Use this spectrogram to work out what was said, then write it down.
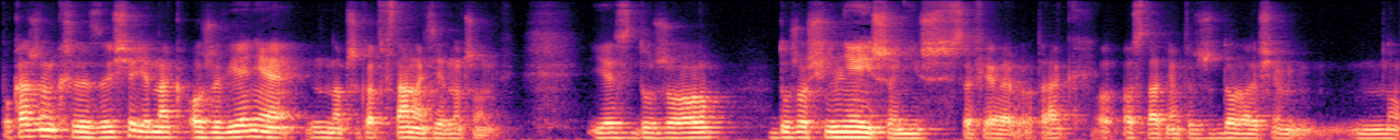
po każdym kryzysie jednak ożywienie, na przykład w Stanach Zjednoczonych, jest dużo, dużo silniejsze niż w strefie euro. Tak? Ostatnio też dolar się no,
